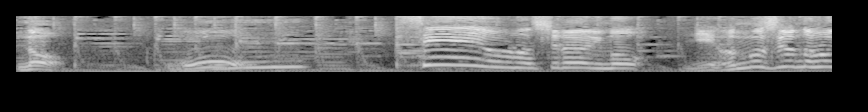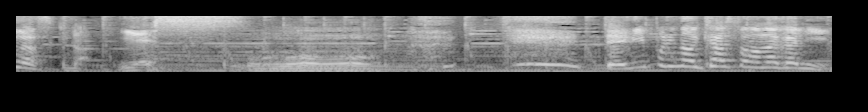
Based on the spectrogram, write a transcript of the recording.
ノお西洋の城よりも日本の城の方が好きだ。ーイエステニプリのキャストの中に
